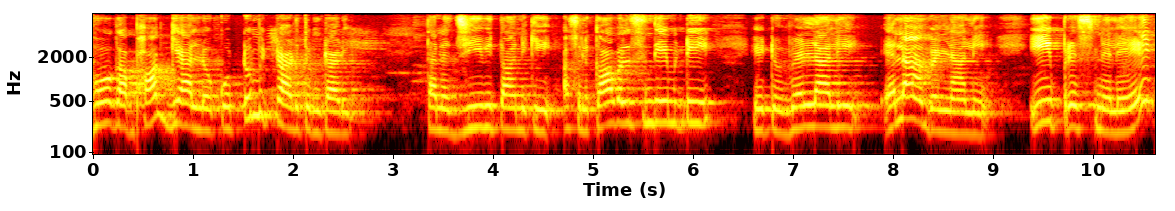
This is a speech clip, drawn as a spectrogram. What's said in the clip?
భోగ భాగ్యాల్లో కొట్టుమిట్టాడుతుంటాడు. తన జీవితానికి అసలు కావలసిందేమిటి? ఎటు వెళ్ళాలి? ఎలా వెళ్ళాలి? ఈ ప్రశ్నలే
